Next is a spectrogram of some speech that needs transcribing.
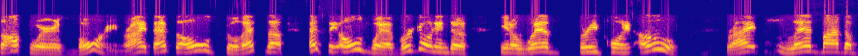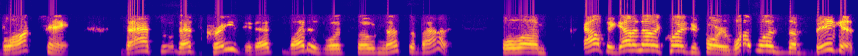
software is boring, right? That's old school. That's the that's the old web. We're going into you know Web 3.0, right? Led by the blockchain. That's that's crazy. That's that is what's so nuts about it. Well, um, Alfie, got another question for you. What was the biggest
